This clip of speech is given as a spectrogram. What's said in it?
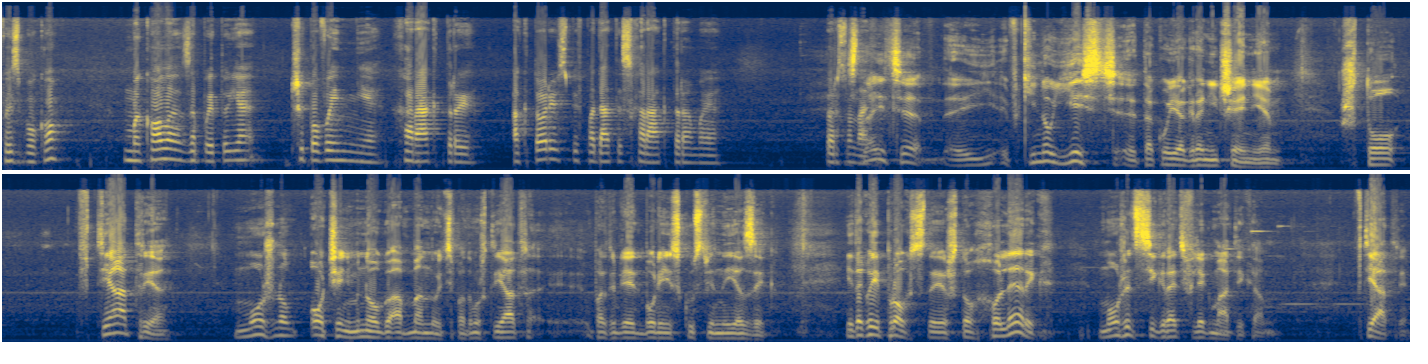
Фейсбуку. Микола запитує, чи повинні характери акторів співпадати з характерами персонажів. Знаете, э, в кино есть такое ограничение, что в театре можно очень много обмануть, потому что театр употребляет более искусственный язык. И такое простое, что холерик может сыграть флегматиком в театре,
